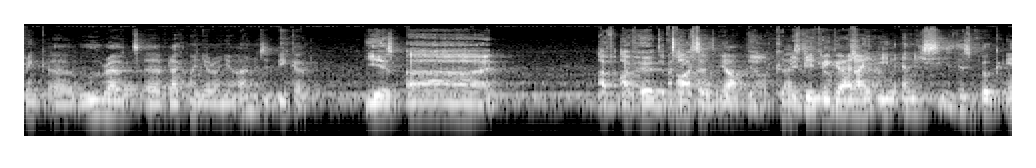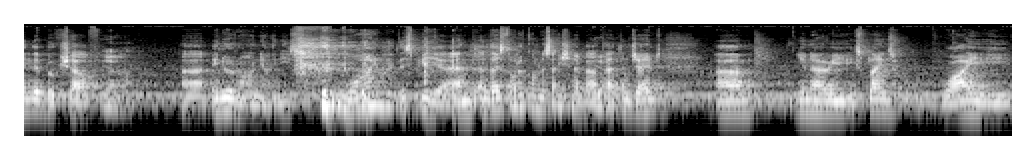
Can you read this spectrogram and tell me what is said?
think uh, who wrote uh, Black Man You're on Your Own is it Biko Yes. Uh, I've, I've heard the I think so, title. yeah. Yeah. it Could uh, be Steve Biko, and, I, he, and he sees this book in the bookshelf Yeah. uh, in Orania, and he's why would this be here? And and they start a conversation about Yeah. that. And James, um, you know, he explains why he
